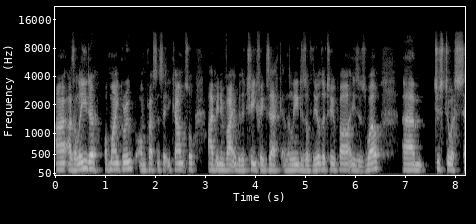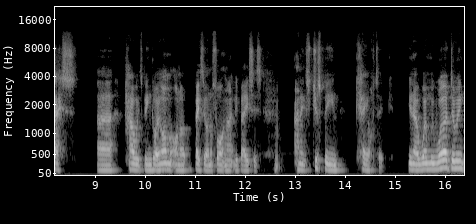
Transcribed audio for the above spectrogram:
I, as a leader of my group on Preston City Council, I've been invited with the chief exec and the leaders of the other two parties as well, um, just to assess uh, how it's been going on on a basically on a fortnightly basis, and it's just been chaotic. You know, when we were doing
